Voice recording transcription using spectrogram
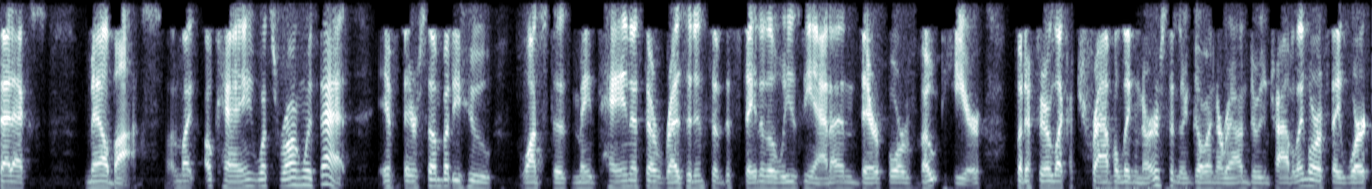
FedEx mailbox. I'm like, okay, what's wrong with that? If there's somebody who wants to maintain that they're residents of the state of Louisiana and therefore vote here, but if they're like a traveling nurse and they're going around doing traveling, or if they work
